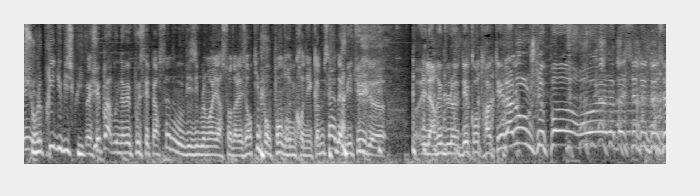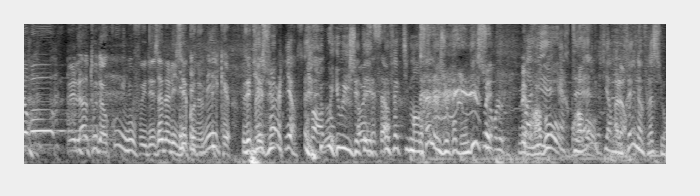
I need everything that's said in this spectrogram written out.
sur le prix du biscuit. Je je sais pas, vous n'avez poussé personne, vous, visiblement, hier soir dans les orties, pour pondre une chronique comme ça. D'habitude. Euh, il arrive le décontracté, la longe de porc, oh, elle a baissé de 2 euros. Et là, tout d'un coup, il nous fait des analyses économiques. Vous étiez seul hier soir, Oui, oui, ah j'étais effectivement seul et je rebondis sur le mais panier RTL qui a montré une inflation.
